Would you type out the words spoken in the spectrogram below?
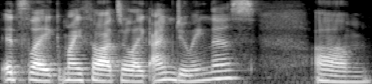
It's like my thoughts are like, I'm doing this. Um,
